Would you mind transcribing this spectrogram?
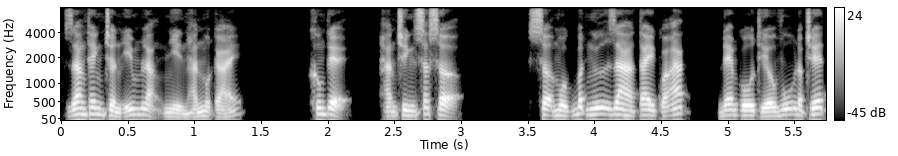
Giang thanh trần im lặng nhìn hắn một cái. Không tệ, hắn chính xác sợ. Sợ một bất ngữ ra tay quá ác, đem cố thiếu vũ đập chết.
